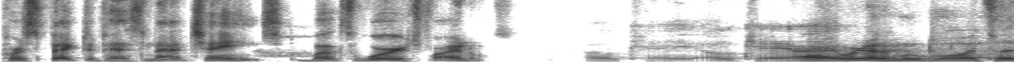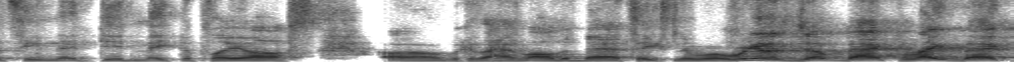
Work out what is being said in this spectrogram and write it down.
perspective has not changed. Bucks Warriors finals. Okay, okay. All right, we're gonna move on to a team that did make the playoffs uh, because I have all the bad takes in the world. We're gonna jump back right back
